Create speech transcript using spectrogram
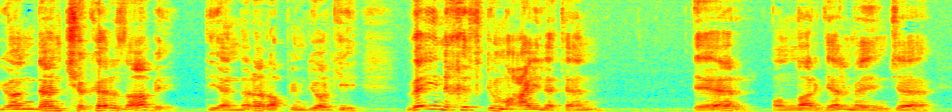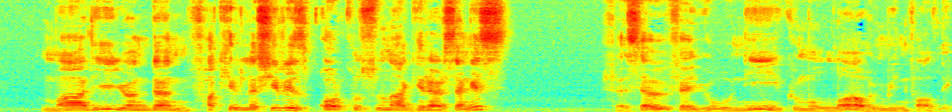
yönden çökeriz abi diyenlere Rabbim diyor ki ve in khiftum aileten eğer onlar gelmeyince mali yönden fakirleşiriz korkusuna girerseniz fesevfe yunikumullahu min fadli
